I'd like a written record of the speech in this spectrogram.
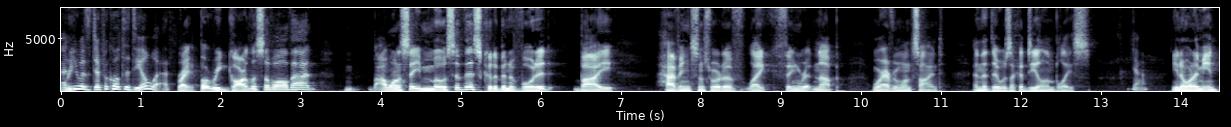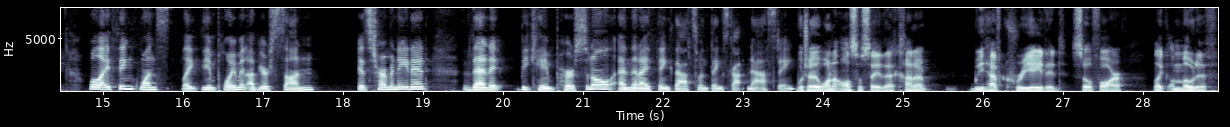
and re- he was difficult to deal with. Right, but regardless of all that, I want to say most of this could have been avoided by having some sort of like thing written up where everyone signed and that there was like a deal in place. Yeah. You know what I mean? Well, I think once like the employment of your son is terminated, then it became personal and then I think that's when things got nasty. Which I want to also say that kind of we have created so far like a motive.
